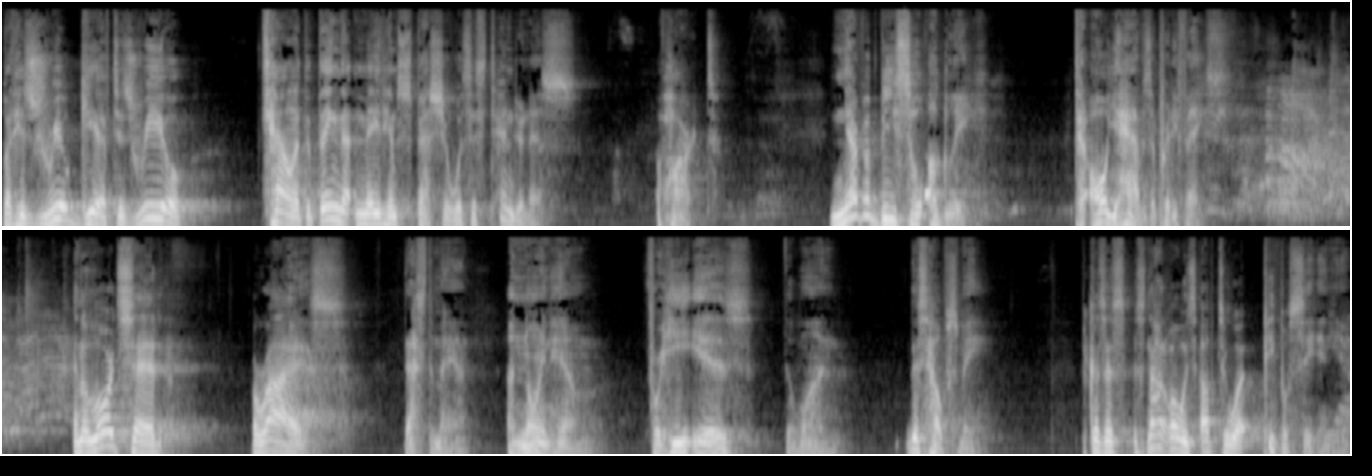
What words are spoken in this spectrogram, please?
But his real gift, his real talent, the thing that made him special was his tenderness of heart. Never be so ugly that all you have is a pretty face. And the Lord said, Arise, that's the man. Anoint him, for he is the one. This helps me because it's, it's not always up to what people see in you,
